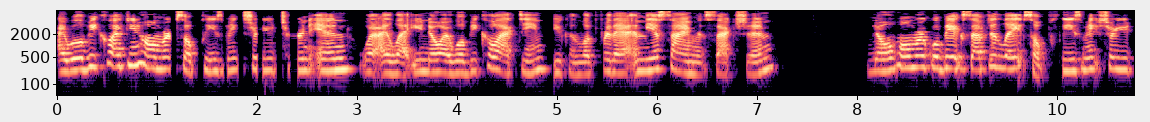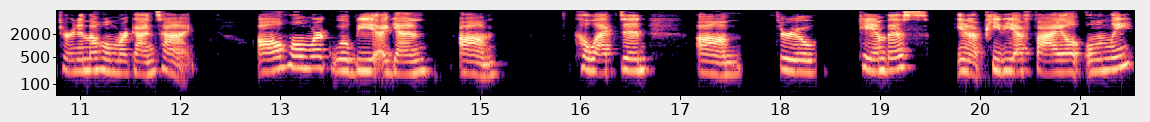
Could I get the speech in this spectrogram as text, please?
I will be collecting homework, so please make sure you turn in what I let you know I will be collecting. You can look for that in the assignment section. No homework will be accepted late, so please make sure you turn in the homework on time. All homework will be, again, um, collected um, through Canvas in a PDF file only.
